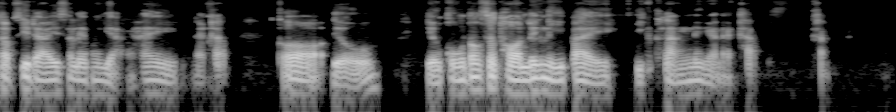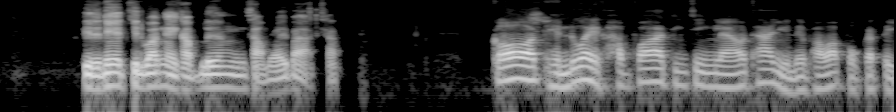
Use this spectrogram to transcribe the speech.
subsidize อะไรบางอย่างให้นะครับ ก็เดี๋ยวเดี๋ยวคงต้องสะท้อนเรื่องนี้ไปอีกครั้งหนึ่งนะครับ พี่เนตคิดว่าไงครับเรื่องสามร้อยบาทครับ ก็เห็นด้วยครับว่าจริง ๆ แล้วถ้าอยู่ในภาวะปกติ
